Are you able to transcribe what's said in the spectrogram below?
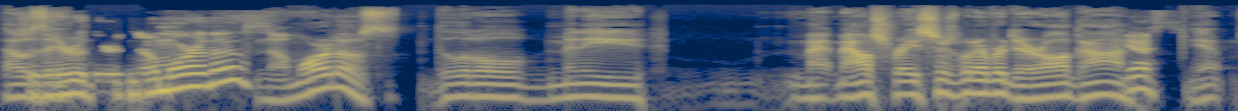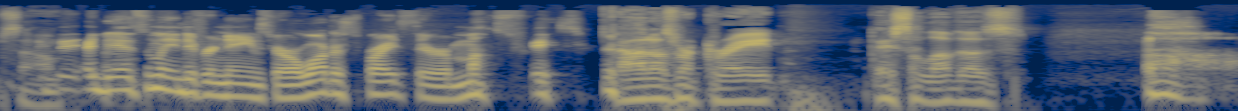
That So there, there's no more of those. no more of those. The little mini mouse racers, whatever. They're all gone. Yes. Yep. So, They had so many different names. There were water sprites. There were mouse racers. oh, those were great. I used to love those. Oh,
